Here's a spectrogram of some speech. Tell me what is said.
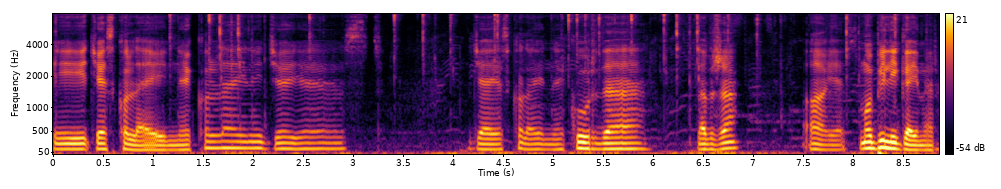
I gdzie jest kolejny? Kolejny, gdzie jest? Gdzie jest kolejny? Kurde. Dobrze. O, jest. Mobili Gamer.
